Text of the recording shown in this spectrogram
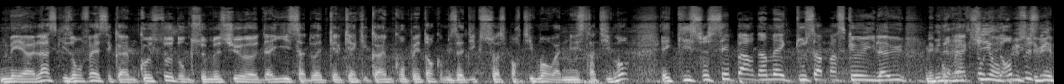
mais là, ce qu'ils ont fait, c'est quand même costaud. Donc, ce monsieur euh, Dailly, ça doit être quelqu'un qui est quand même compétent, comme il a dit, que ce soit sportivement ou administrativement, et qui se sépare d'un mec. Tout ça parce qu'il a eu Mais une réaction qui, en plus, est,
